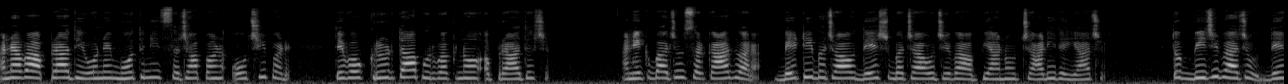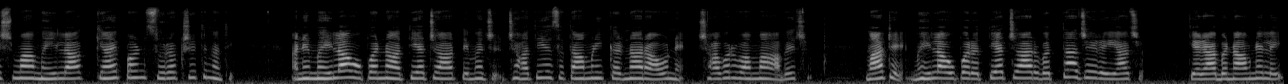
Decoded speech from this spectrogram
અને આવા અપરાધીઓને મોતની સજા પણ ઓછી પડે તેવો ક્રૂરતાપૂર્વકનો અપરાધ છે. અને એક બાજુ સરકાર દ્વારા બેટી બચાવો, દેશ બચાવો જેવા અભિયાનો ચાલી રહ્યા છે. તો બીજી બાજુ દેશમાં મહિલા ક્યાંય પણ સુરક્ષિત નથી અને મહિલાઓ ઉપરના અત્યાચાર તેમજ જાતીય સતામણી કરનારાઓને છાવરવામાં આવે છે. માટે મહિલા ઉપર અત્યાચાર વધતા જઈ રહ્યા છે. ત્યારે આ બનાવને લઈ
